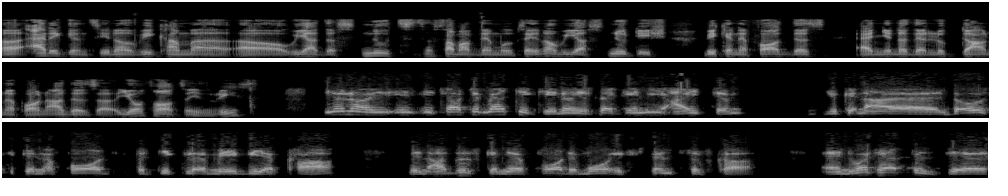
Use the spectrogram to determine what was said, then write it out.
uh, arrogance. You know, we come, uh, uh, we are the snoots. Some of them will say, no, we are snootish. We can afford this. And, you know, they look down upon others. Uh, your thoughts, Idries? You know, it, it's automatic. You know, it's like any item. You can, uh, those can afford particular, maybe a car. Then others can afford a more expensive car. And what happens, uh,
